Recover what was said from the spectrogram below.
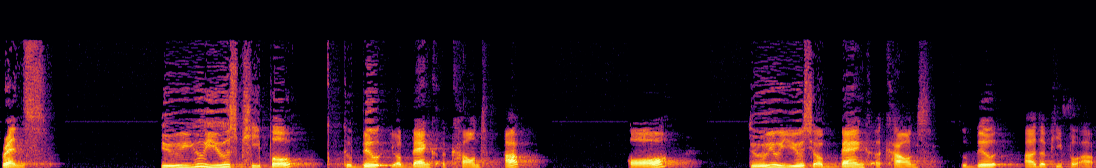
Friends, do you use people to build your bank account up? Or do you use your bank account to build other people up?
